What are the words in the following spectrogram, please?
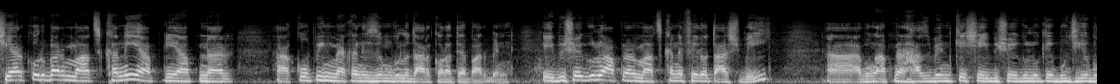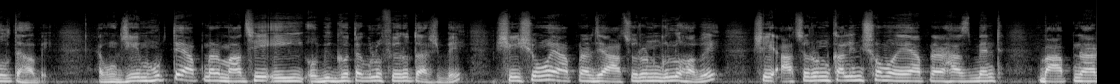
শেয়ার করবার মাঝখানেই আপনি আপনার কোপিং মেকানিজমগুলো দাঁড় করাতে পারবেন। এই বিষয়গুলো আপনার মাঝখানে ফেরত আসবেই এবং আপনার হাজবেন্ডকে সেই বিষয়গুলোকে বুঝিয়ে বলতে হবে। এবং যে মুহূর্তে আপনার মাঝে এই অভিজ্ঞতাগুলো ফেরত আসবে, সেই সময় আপনার যে আচরণগুলো হবে, সেই আচরণকালীন সময়ে আপনার হাজবেন্ড বা আপনার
